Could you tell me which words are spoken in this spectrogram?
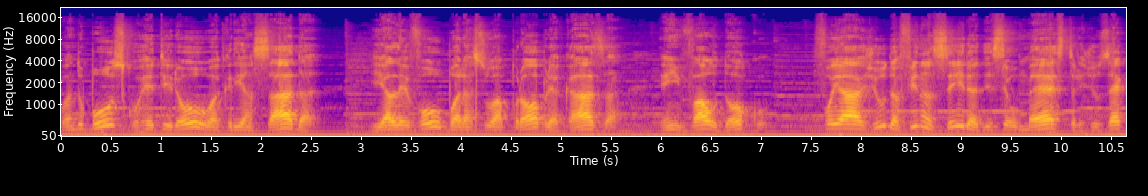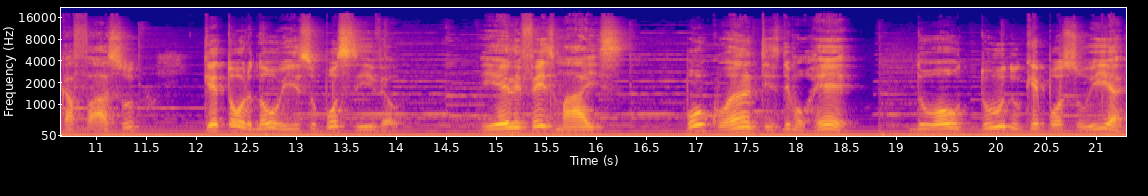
Quando Bosco retirou a criançada, e a levou para sua própria casa em Valdoco, foi a ajuda financeira de seu mestre José Cafasso que tornou isso possível. E ele fez mais. Pouco antes de morrer, doou tudo o que possuía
